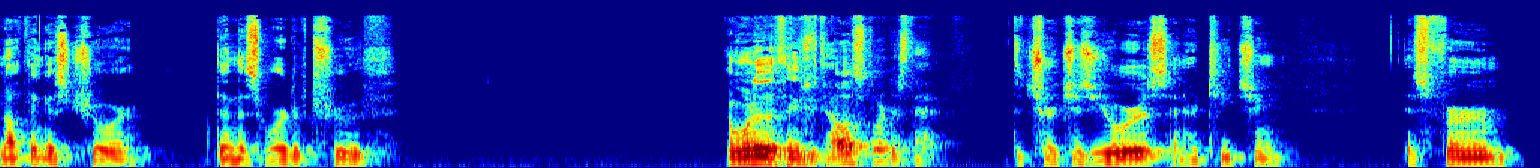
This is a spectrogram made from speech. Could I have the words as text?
Nothing is truer than this word of truth. And one of the things you tell us, Lord, is that the church is yours and her teaching is firm.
